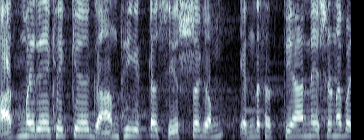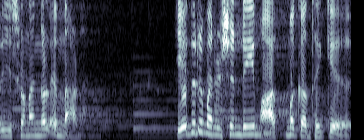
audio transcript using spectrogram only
ആത്മരേഖയ്ക്ക് ഗാന്ധിയിട്ട ശീർഷകം എന്റെ സത്യാന്വേഷണ പരീക്ഷണങ്ങൾ എന്നാണ്. ഏതൊരു മനുഷ്യന്റെയും ആത്മകഥയ്ക്ക്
